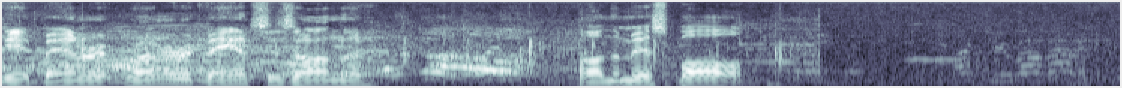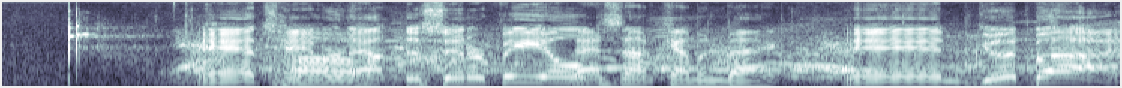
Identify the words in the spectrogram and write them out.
the runner advances on the on the missed ball. That's hammered oh, out to center field. That's not coming back. And goodbye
